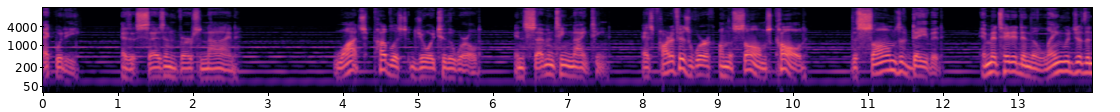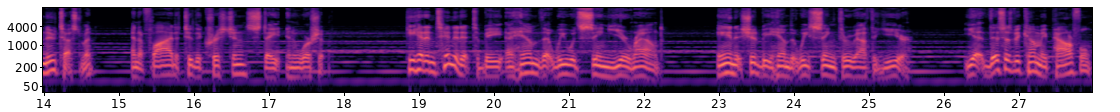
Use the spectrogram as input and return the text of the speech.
equity, as it says in verse 9. Watts published Joy to the World in 1719 as part of his work on the Psalms called The Psalms of David, imitated in the language of the New Testament and applied to the Christian state and worship. He had intended it to be a hymn that we would sing year round, and it should be a hymn that we sing throughout the year. Yet this has become a powerful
